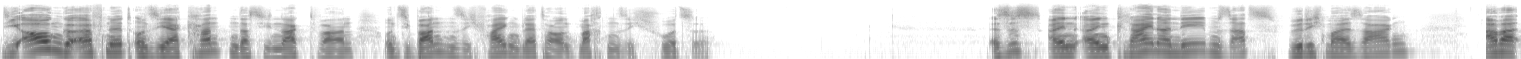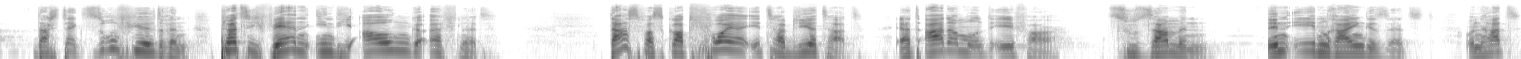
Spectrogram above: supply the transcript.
die Augen geöffnet und sie erkannten, dass sie nackt waren und sie banden sich Feigenblätter und machten sich Schurze. Es ist ein, ein kleiner Nebensatz, würde ich mal sagen, aber da steckt so viel drin. Plötzlich werden ihnen die Augen geöffnet. Das, was Gott vorher etabliert hat, er hat Adam und Eva zusammen in Eden reingesetzt und hat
